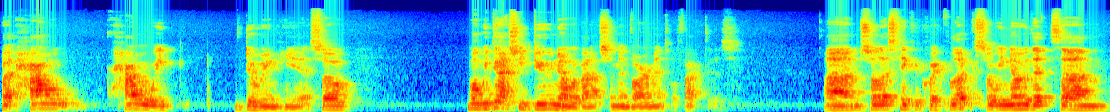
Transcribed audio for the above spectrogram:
but how how are we doing here? So, well, we do actually do know about some environmental factors. Um, so let's take a quick look. So we know that um,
